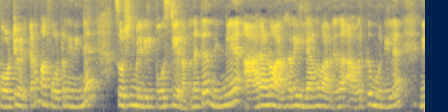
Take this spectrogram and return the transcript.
ഫോട്ടോ എടുക്കണം. ആ ഫോട്ടോ നീ നിന്റെ സോഷ്യൽ മീഡിയയിൽ പോസ്റ്റ് ചെയ്യണം. എന്നിട്ട് നിന്നെ ആരാണോ അർഹത ഇല്ല എന്ന് പറഞ്ഞത് അവർക്ക് മുന്നിൽ നീ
